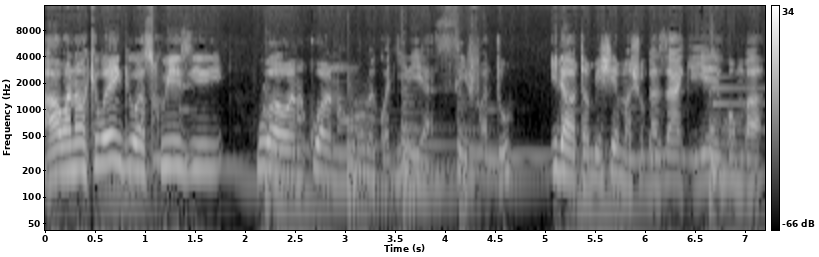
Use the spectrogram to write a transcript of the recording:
uh, wanawake wengi wa siku hizi huwa wanakuwa na kwa ajili ya sifa tu, ili awatambishie mashoga zake yeye kwamba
